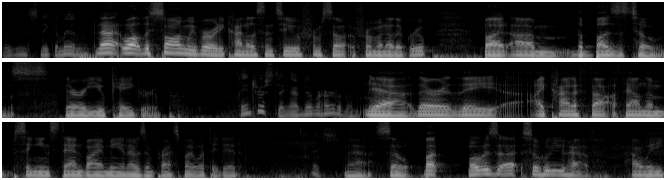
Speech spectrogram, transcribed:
we can sneak them in? Nah, well, the song we've already kind of listened to from some from another group, but um, the Buzz Tones. They're a UK group. Interesting. I've never heard of them. Yeah, they're they. I kind of found found them singing "Stand by Me," and I was impressed by what they did. Nice. Yeah. So, but what was uh, so? Who do you have? How we?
